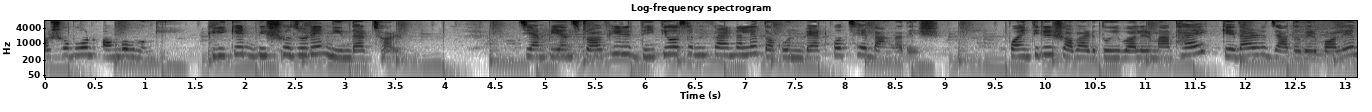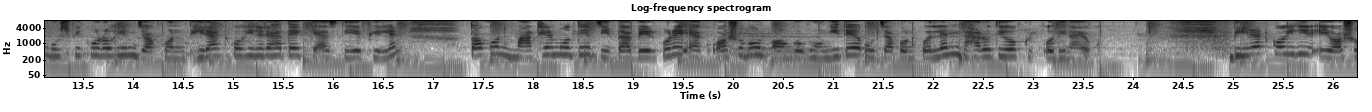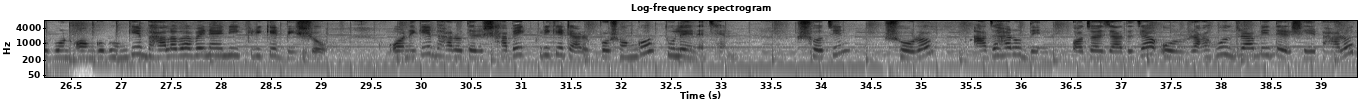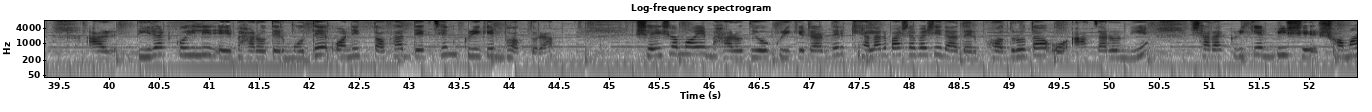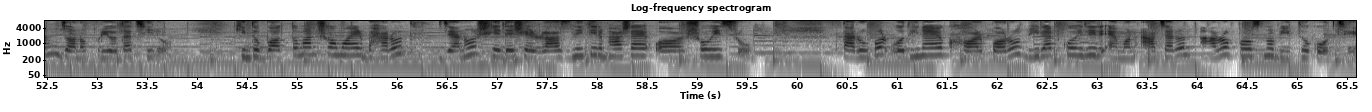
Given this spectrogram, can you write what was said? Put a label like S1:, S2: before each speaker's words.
S1: অশোভন অঙ্গভঙ্গি, ক্রিকেট বিশ্বজুড়ে নিন্দার ঝড়। চ্যাম্পিয়ন্স ট্রফির দ্বিতীয় সেমিফাইনালে তখন ব্যাট করছে বাংলাদেশ। পঁয়ত্রিশ ওভার দুই বলের মাথায় কেদার যাদবের বলে মুশফিকুর রহিম যখন বিরাট কোহলির হাতে ক্যাচ দিয়ে ফিরলেন, তখন মাঠের মধ্যে জিব্বা বের করে এক অশোভন অঙ্গভঙ্গিতে উদযাপন করলেন ভারতীয় অধিনায়ক। বিরাট কোহলির এই অশোভন অঙ্গভঙ্গি ভালোভাবে নেয়নি ক্রিকেট বিশ্ব। অনেকে ভারতের সাবেক ক্রিকেটার প্রসঙ্গ তুলে এনেছেন। সচিন, সৌরভ আজাহারুদ্দিন অজয় জাদেজা ও রাহুল দ্রাবিদের সেই ভারত আর বিরাট কোহলির এই ভারতের মধ্যে অনেক তফাৎ দেখছেন ক্রিকেট ভক্তরা। সেই সময়ে ভারতীয় ক্রিকেটারদের খেলার পাশাপাশি তাদের ভদ্রতা ও আচরণ নিয়ে সারা ক্রিকেট বিশ্বে সমান জনপ্রিয়তা ছিল। কিন্তু বর্তমান সময়ের ভারত যেন সে দেশের রাজনীতির ভাষায় অসহিষ্ণু। তার উপর অধিনায়ক হওয়ার পরও বিরাট কোহলির এমন আচরণ আরও প্রশ্নবিদ্ধ করছে।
